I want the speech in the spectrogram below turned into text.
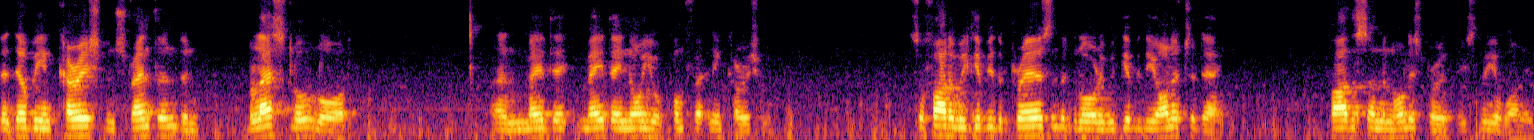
that they'll be encouraged and strengthened and blessed, O Lord. And may they, may they know your comfort and encouragement. So, Father, we give you the praise and the glory. We give you the honor today. Father, Son, and Holy Spirit, these three are one. In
